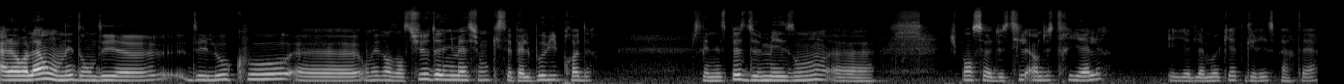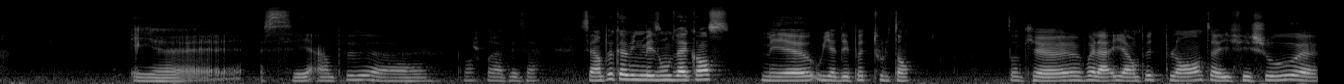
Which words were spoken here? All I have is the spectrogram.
Alors là, on est dans des, euh, des locaux, euh, on est dans un studio d'animation qui s'appelle Bobby Prod. C'est une espèce de maison, je pense, de style industriel. Et il y a de la moquette grise par terre. Et euh, c'est un peu. euh, comment je pourrais appeler ça? C'est un peu comme une maison de vacances, mais euh, où il y a des potes tout le temps. Donc euh, voilà, il y a un peu de plantes, euh, il fait chaud, euh,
